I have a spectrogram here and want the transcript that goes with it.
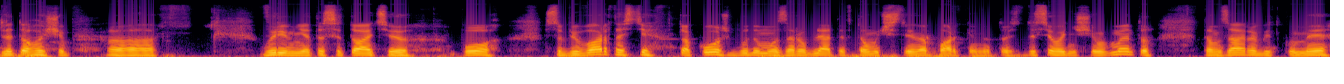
для того, щоб е, вирівняти ситуацію по собівартості, також будемо заробляти в тому числі на паркінгу. Тобто до сьогоднішнього моменту там заробітку не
